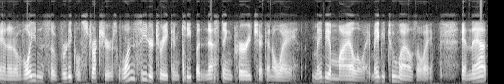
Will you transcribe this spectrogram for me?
And an avoidance of vertical structures, one cedar tree can keep a nesting prairie chicken away, maybe a mile away, maybe two miles away. And that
